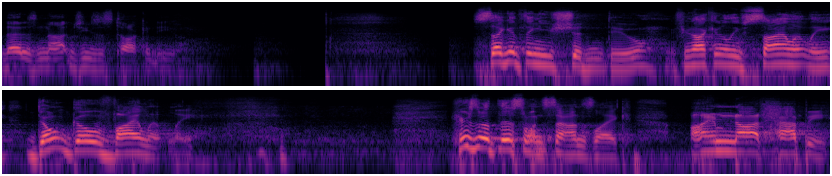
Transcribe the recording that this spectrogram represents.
that is not Jesus talking to you. Second thing you shouldn't do, if you're not going to leave silently, don't go violently. Here's what this one sounds like I'm not happy,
